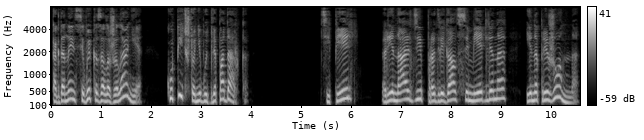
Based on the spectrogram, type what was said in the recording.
когда Нэнси выказала желание купить что-нибудь для подарка. Теперь Ринальди продвигался медленно и напряженно,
